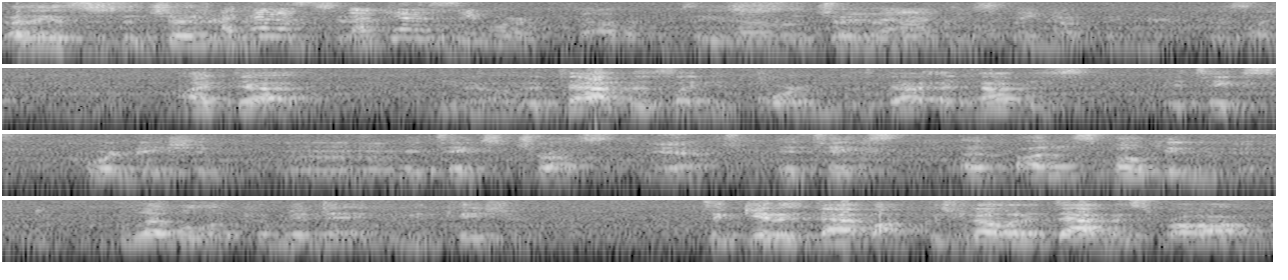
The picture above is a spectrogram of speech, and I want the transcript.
I think it's just a gender I kinda, here. I kind of see where the other I person think it's just a goes, gender and then I do difference what they thing do. happening here. Because like, I dap, you know, the dap is like important because that a dap is it takes coordination, mhm. it takes trust, yeah. it takes an unspoken level of commitment and communication to get a dap off. Because you know when a dap is wrong,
